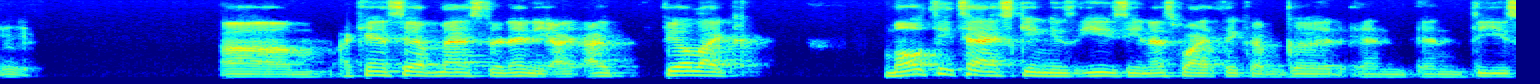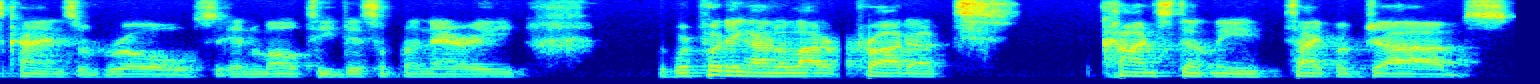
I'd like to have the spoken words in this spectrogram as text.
Hmm. Um, I can't say I've mastered any. I, I feel like multitasking is easy, and that's why I think I'm good in in these kinds of roles in multidisciplinary. We're putting out a lot of product constantly type of jobs.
